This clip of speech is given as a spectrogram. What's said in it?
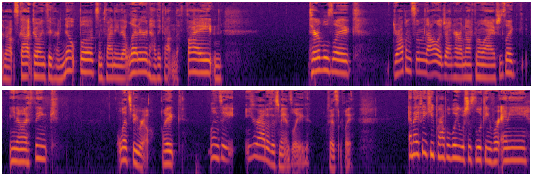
about Scott going through her notebooks and finding that letter and how they got in the fight and Terrible's like dropping some knowledge on her, I'm not gonna lie. She's like, you know, I think let's be real. Like, Lindsay, you're out of this man's league, physically. And I think he probably was just looking for any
